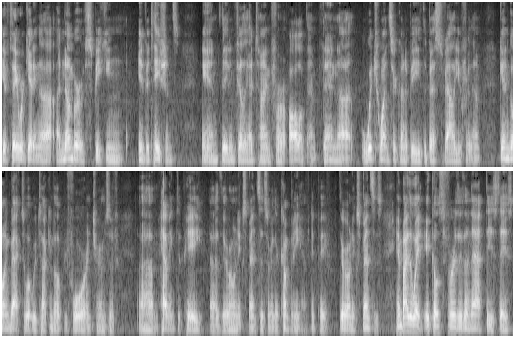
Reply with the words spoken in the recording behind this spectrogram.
If they were getting a, a number of speaking invitations and they didn't feel they had time for all of them, then uh, which ones are going to be the best value for them? Again, going back to what we were talking about before in terms of um, having to pay uh, their own expenses or their company having to pay their own expenses. And by the way, it goes further than that these days.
